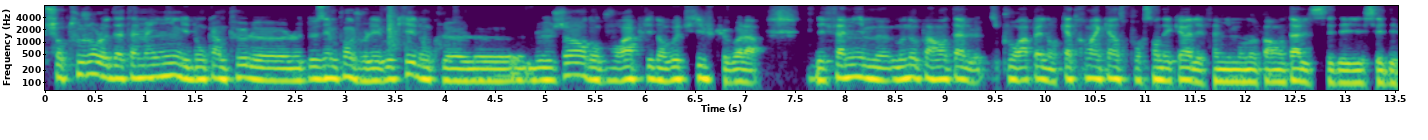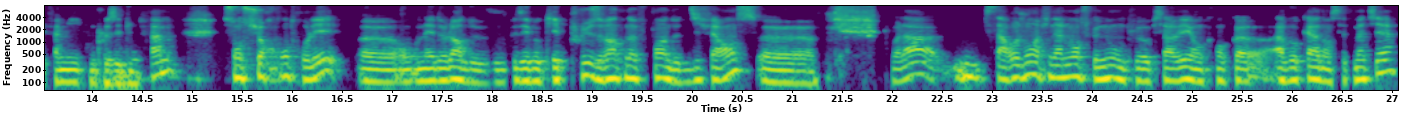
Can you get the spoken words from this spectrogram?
sur, toujours le data mining et donc un peu le, deuxième point que je voulais évoquer, donc le, genre. Donc vous rappelez dans votre livre que voilà, les familles monoparentales, qui pour rappel, dans 95% des cas, les familles monoparentales, c'est des, des, familles composées d'une femme, sont surcontrôlées. Euh, on est de l'ordre de vous évoquer plus 29 points de différence. Euh, voilà, ça rejoint finalement ce que nous on peut observer en tant qu'avocat dans cette matière.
